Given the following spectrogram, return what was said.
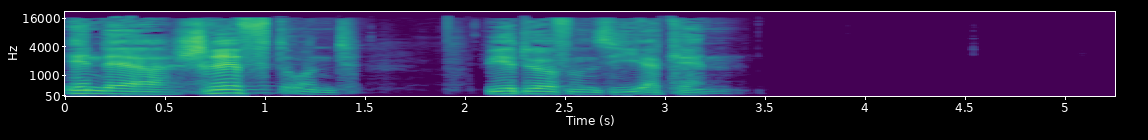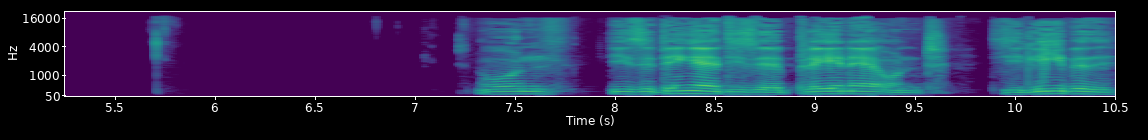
in der Schrift und wir dürfen sie erkennen. Nun, diese Dinge, diese Pläne und die Liebe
